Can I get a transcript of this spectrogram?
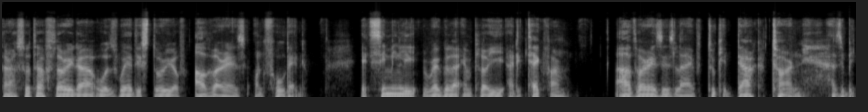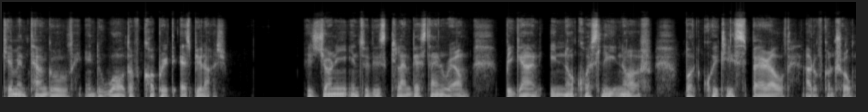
Sarasota, Florida was where the story of Alvarez unfolded. A seemingly regular employee at a tech firm, Alvarez's life took a dark turn as he became entangled in the world of corporate espionage. His journey into this clandestine realm began innocuously enough, but quickly spiraled out of control.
